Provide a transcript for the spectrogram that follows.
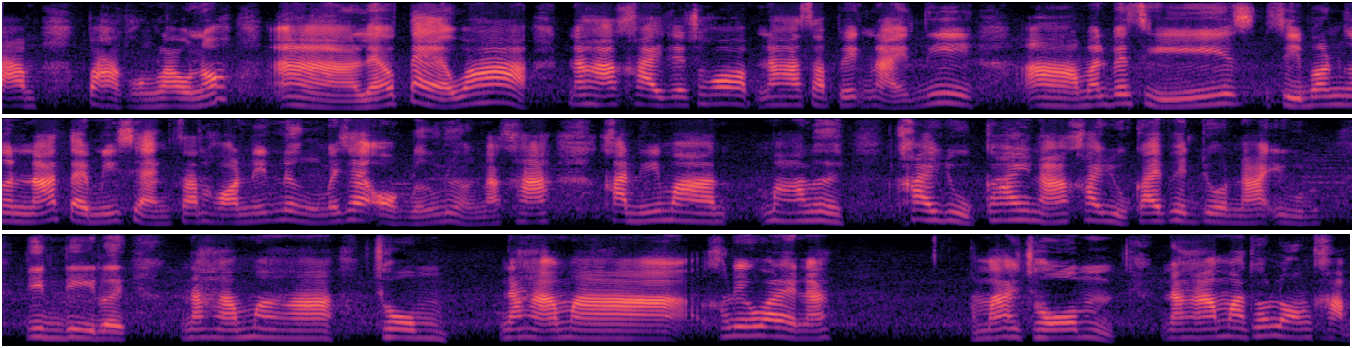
ตามปากของเราเนาะอ่าแล้วแต่ว่านะคะใครจะชอบนะคะสเปคไหนนี่อ่ามันเป็นสีสีบรอนเงินนะ แต่มีแสงสะท้อนนิดนึงไม่ใช่ออกเหลืองๆนะคะคันนี้มามาเลยใครอยู่ใกล้นะ ใครอยู่ใกล้เพชรยนต์นะอยู่ยินดีเลยนะคะมาชมนะคะมาเขาเรียกว่าอะไรนะ มาชมนะคะมาทดลองขับ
